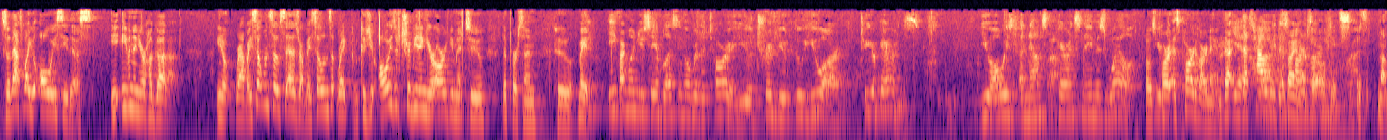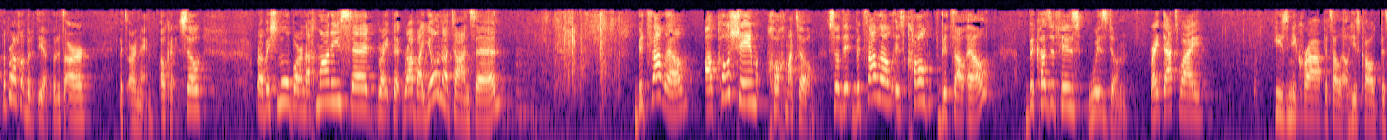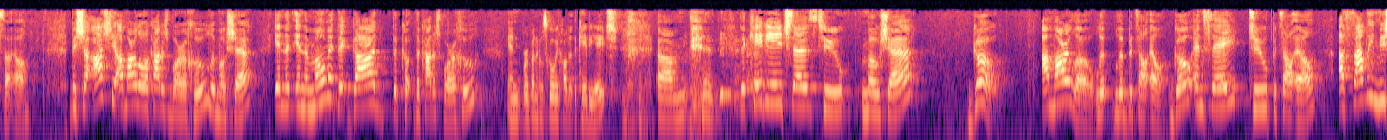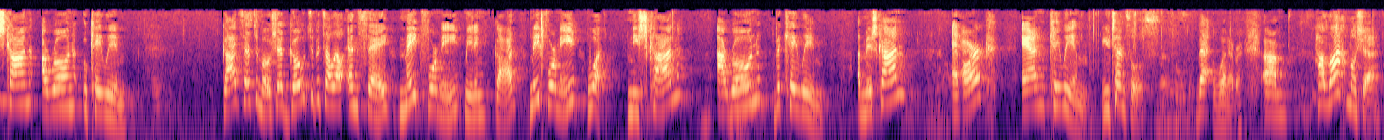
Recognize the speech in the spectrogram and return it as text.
so that's why you always see this even in your Haggadah. You know, Rabbi so and so says, Rabbi so and so, right? Because you're always attributing your argument to the person who made it. Even right. when you say a blessing over the Torah, you attribute who you are to your parents. You always announce the parent's name as well. Oh, as part as part of our name. That, yes, that's how right. we define ourselves. Our name, it's it's not the bracha, but it's, yeah, but it's our it's our name. Okay, so Rabbi Shmuel Bar Nachmani said right that Rabbi Yonatan said, Bitzalel Al kol shem chochmato. So that Bitzalel is called Bitzalel because of his wisdom. Right? That's why he's Nikra Bitzalel. He's called Bitzalel. B'sha'ash amar lo HaKadosh Baruch Hu Moshe. In the, in the moment that God, the, the Kadosh Baruch Hu, in rabbinical school we called it the KBH, um, the KBH says to Moshe, go. Amarlo le Bitzalel. Go and say to Bitzalel, Asali Mishkan Aron Ukelim. God says to Moshe, go to Bitzalel and say, make for me, meaning God, make for me what? Mishkan, Aron, the Kelim. A Mishkan, an ark, and Kelim, utensils. That, whatever. Um, halach Moshe.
